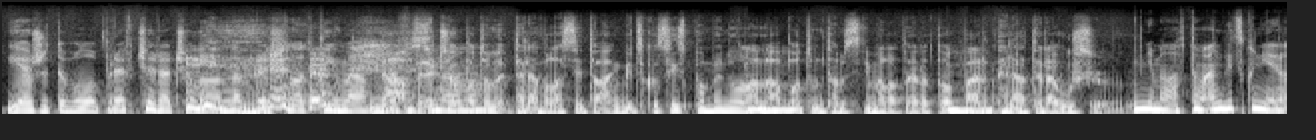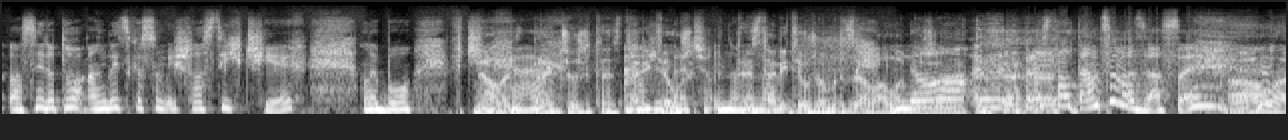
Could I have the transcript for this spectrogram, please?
Ja, že to bolo prevčera, čo ona prešla k tým No a prečo profesionálom. potom, teda vlastne to Anglicko si spomenula, no a potom tam si nemala teda toho partnera, teda už... Nemala v tom Anglicku, nie. Vlastne do toho Anglicka som išla z tých Čiech, lebo v No Čechách... ale prečo, že ten starý, Aha, ťa už, prečo? ten starý ťa už omrzel, alebo no, že... e, prestal tancovať zase. Ale,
